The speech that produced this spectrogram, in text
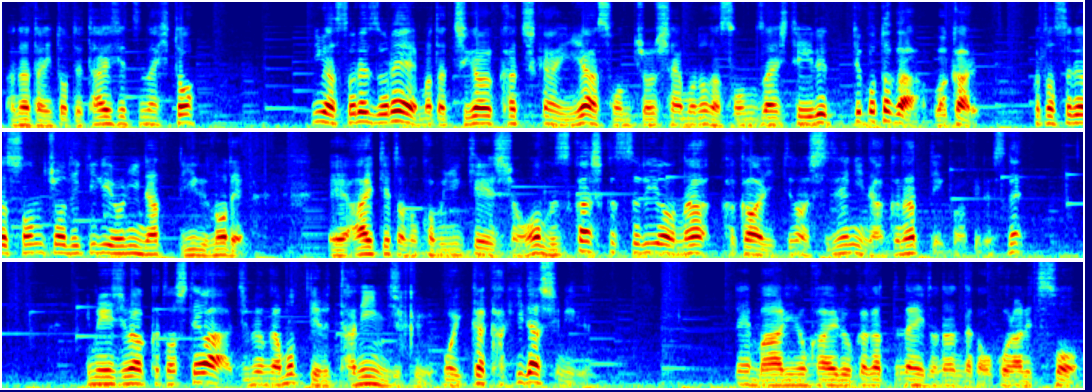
あなたにとって大切な人にはそれぞれまた違う価値観や尊重したいものが存在しているってことがわかる。またそれを尊重できるようになっているので、相手とのコミュニケーションを難しくするような関わりっていうのは自然になくなっていくわけですね。イメージワークとしては自分が持っている他人軸を一回書き出してみる。で、周りの顔色を伺ってないとなんだか怒られてそ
